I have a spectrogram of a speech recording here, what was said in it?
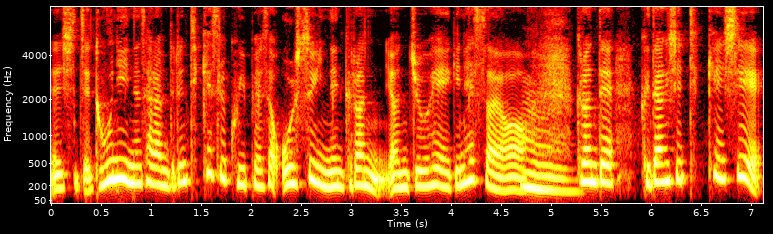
이제 돈이 있는 사람들은 티켓을 구입해서 올 수 있는 그런 연주회이긴 했어요. 음. 그런데 그 당시 티켓이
